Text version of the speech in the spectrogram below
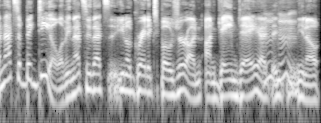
and that's a big deal. I mean, that's that's you know great exposure on on game day. I- You know.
